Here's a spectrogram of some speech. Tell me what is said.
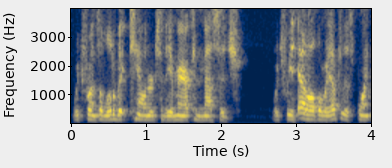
which runs a little bit counter to the American message, which we had all the way up to this point.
